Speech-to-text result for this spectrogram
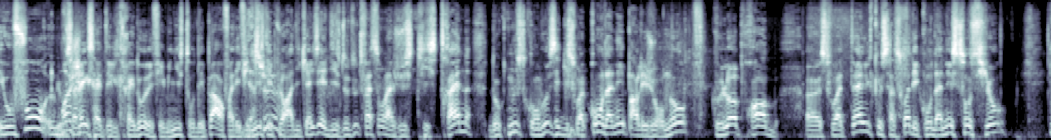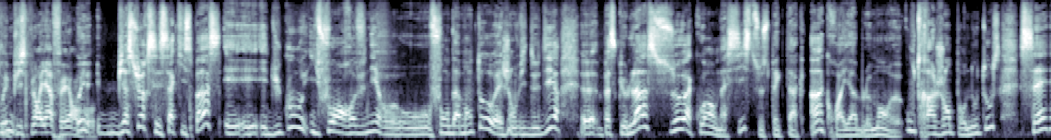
Et au fond, moi, vous savez que ça a été le credo des féministes au départ, enfin des féministes les plus radicalisés. Ils disent de toute façon la justice traîne, donc donc nous, ce qu'on veut, c'est qu'il soit condamné par les journaux, que l'opprobre euh, soit tel que ça soit des condamnés sociaux oui, ne puisse plus rien faire. En oui, bien sûr, c'est ça qui se passe, et, et, et, du coup, il faut en revenir aux, fondamentaux, j'ai envie de dire, euh, parce que là, ce à quoi on assiste, ce spectacle incroyablement euh, outrageant pour nous tous, c'est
